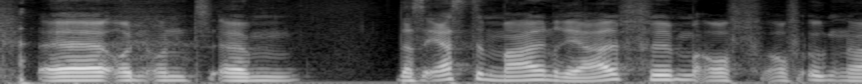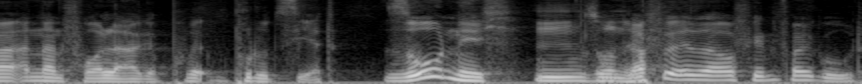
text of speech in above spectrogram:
äh, und, und ähm, das erste Mal einen Realfilm auf, auf irgendeiner anderen Vorlage pro produziert. So nicht. Hm, so nicht. Dafür ist er auf jeden Fall gut.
